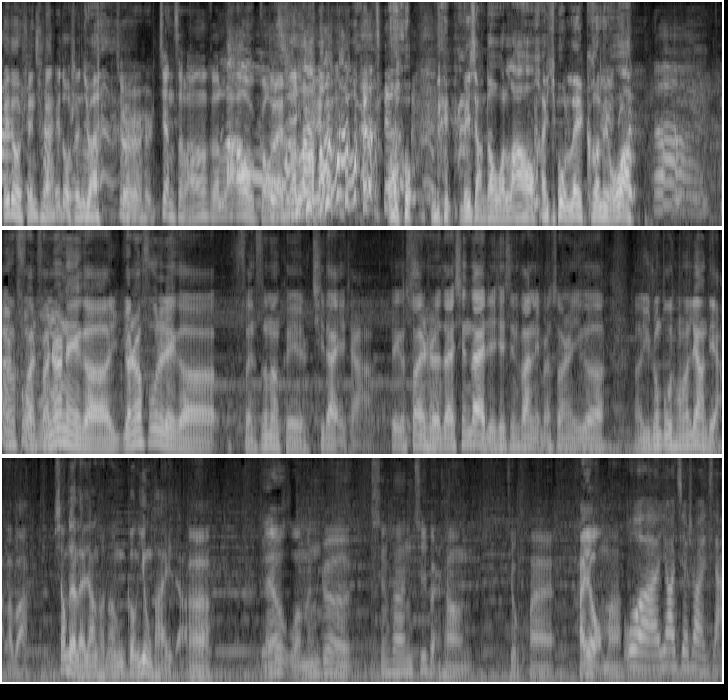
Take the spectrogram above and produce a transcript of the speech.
北斗神拳北斗神拳，就是剑次郎和拉奥搞对，基和拉奥，哦，没没想到我拉奥还有泪可流啊！反反正那个袁哲夫的这个粉丝们可以期待一下啊，这个算是在现在这些新番里面算是一个呃与众不同的亮点了吧？相对来讲，可能更硬派一点。嗯，哎，我们这新番基本上就快还有吗？我要介绍一下，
